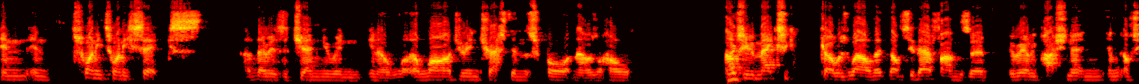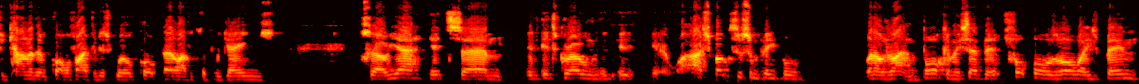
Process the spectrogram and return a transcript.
In in 2026, uh, there is a genuine, you know, a larger interest in the sport now as a whole. Actually, Mexico as well. That obviously their fans are, really passionate, and, and, obviously Canada have qualified for this World Cup. They'll have a couple of games. So yeah, it's um, it, it's grown. It, it, I spoke to some people when I was writing the book, and they said that football has always been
